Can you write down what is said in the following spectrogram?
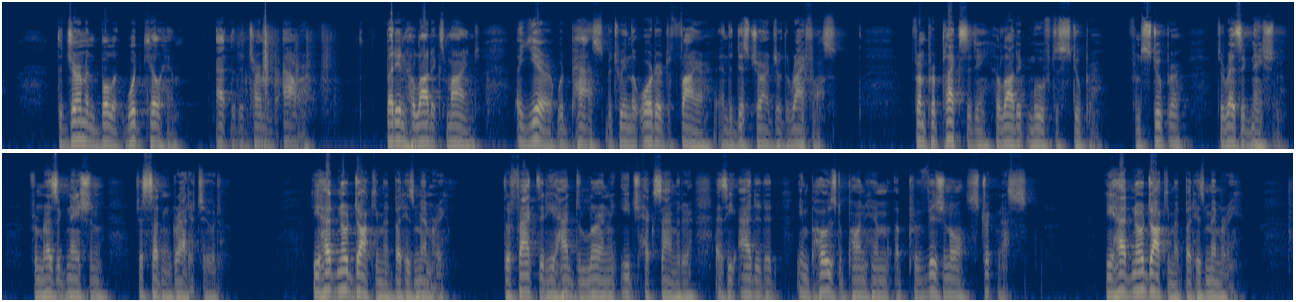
The German bullet would kill him at the determined hour. But in Hladík's mind, a year would pass between the order to fire and the discharge of the rifles. From perplexity, Hladík moved to stupor, from stupor to resignation, from resignation to sudden gratitude. He had no document but his memory. The fact that he had to learn each hexameter as he added it imposed upon him a provisional strictness. He had no document but his memory.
